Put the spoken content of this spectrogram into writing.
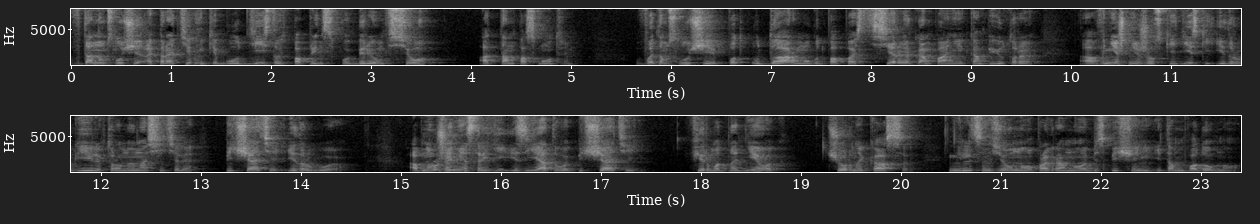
В данном случае оперативники будут действовать по принципу «берем все, а там посмотрим». В этом случае под удар могут попасть сервер компании, компьютеры, внешние жесткие диски и другие электронные носители, печати и другое. Обнаружение среди изъятого печатей фирм однодневок, черной кассы, нелицензионного программного обеспечения и тому подобного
